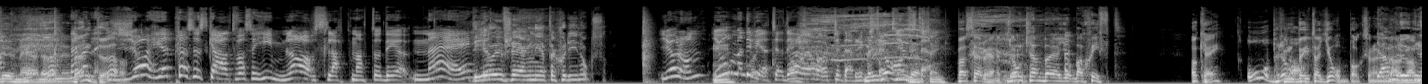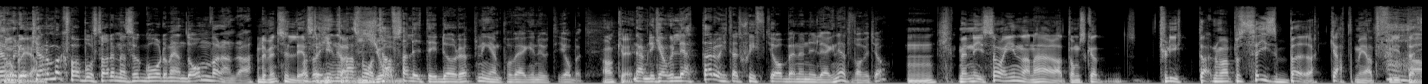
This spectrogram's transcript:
bor du med? Öppen Nej, men, dörr? ja, helt plötsligt ska allt vara så himla avslappnat och det... Nej. Det gör ju för sig Agneta Sjödin också. Gör hon? Jo, men det vet jag. Det har jag hört det där ryktet. Men jag har en lösning. Vad säger du Henrik? De kan börja jobba skift. Okej. Åh, Kan bra. de byta jobb också? Ja, men någon nej, men då kan de ha kvar bostaden men så går de ändå om varandra. det är väl inte så lätt Och så att hinner hitta man småtafsa lite i dörröppningen på vägen ut till jobbet. Okej. Nej, men det är kanske lättare att hitta ett skiftjobb än en ny lägenhet, vad vet jag? Mm. Men ni sa innan här att de ska flytta, de har precis bökat med att flytta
